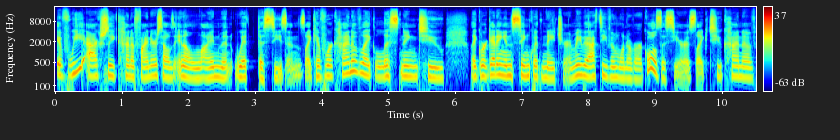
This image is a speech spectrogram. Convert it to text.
if we actually kind of find ourselves in alignment with the seasons. Like if we're kind of like listening to, like we're getting in sync with nature. And maybe that's even one of our goals this year is like to kind of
